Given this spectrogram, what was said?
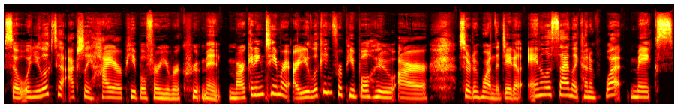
So, when you look to actually hire people for your recruitment marketing team, are, are you looking for people who are sort of more on the data analyst side? Like, kind of what makes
